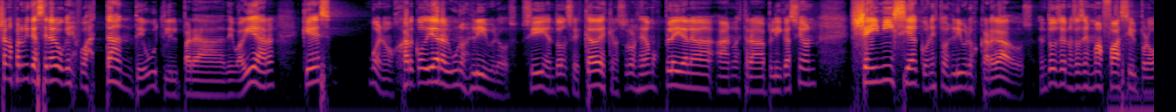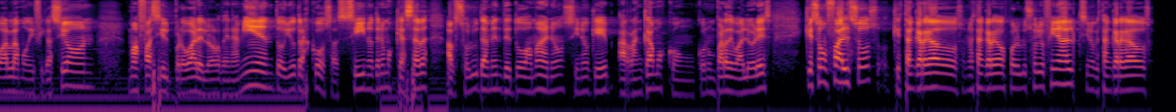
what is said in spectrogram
ya nos permite hacer algo que es bastante útil para debaguear, que es bueno, hardcodear algunos libros, ¿sí? Entonces, cada vez que nosotros le damos play a, a, nuestra aplicación, ya inicia con estos libros cargados. Entonces nos hace más fácil probar la modificación, más fácil probar el ordenamiento y otras cosas. ¿sí? No tenemos que hacer absolutamente todo a mano, sino que arrancamos con, un par de valores que son falsos, que están cargados, no están cargados por el usuario final, sino que están cargados,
